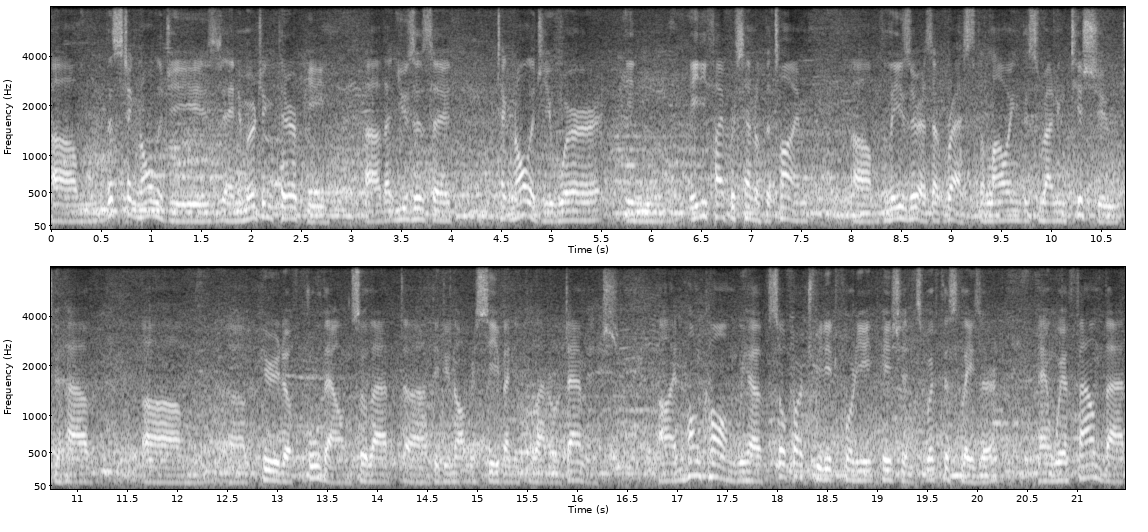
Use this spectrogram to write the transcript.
Um, this technology is an emerging therapy uh, that uses a technology where in 85% of the time um, the laser is at rest, allowing the surrounding tissue to have um, a period of cool down so that uh, they do not receive any collateral damage. Uh, in Hong Kong, we have so far treated 48 patients with this laser, and we have found that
